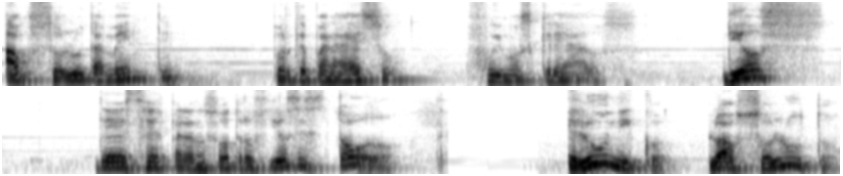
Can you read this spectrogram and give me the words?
absolutamente porque para eso fuimos creados. Dios debe ser para nosotros, Dios es todo, el único, lo absoluto,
